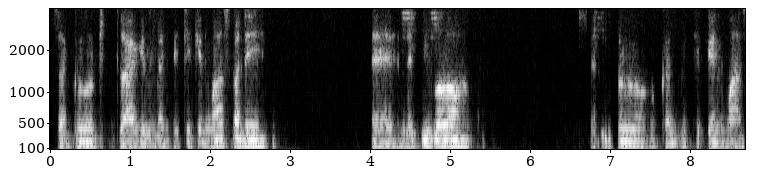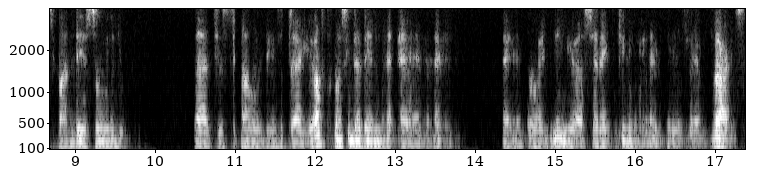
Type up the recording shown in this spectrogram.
It's a good drug. It can be taken once per day. And the Pueblo, the Pueblo can be taken once per day. So that is how drug. You have to consider uh, uh, when you are selecting uh, these uh, drugs.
